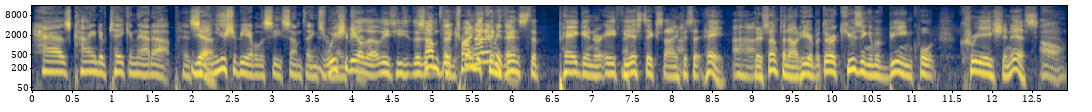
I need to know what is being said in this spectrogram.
has kind of taken that up, as saying you should be able to see some things we should be able to at least he's, they're, Some they're things, trying but to everything. convince the pagan or atheistic scientists that hey there's something out here but they're accusing him of being quote creationists Oh,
